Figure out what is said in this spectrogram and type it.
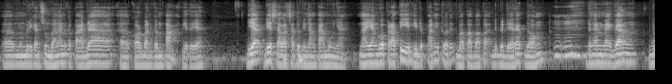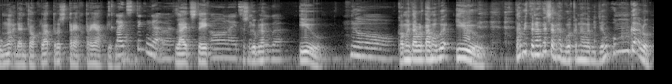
eh, memberikan sumbangan kepada eh, korban gempa gitu ya. Dia dia salah satu bintang tamunya. Nah yang gue perhatiin di depan itu ada bapak-bapak berderet dong dengan megang bunga dan coklat terus teriak-teriak gitu. Light stick enggak, Mas? Light stick. Oh, light terus stick gue bilang, juga. "Ew." No. Komentar pertama gue, "Ew." Tapi ternyata setelah gue kenal lebih jauh, oh enggak loh.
